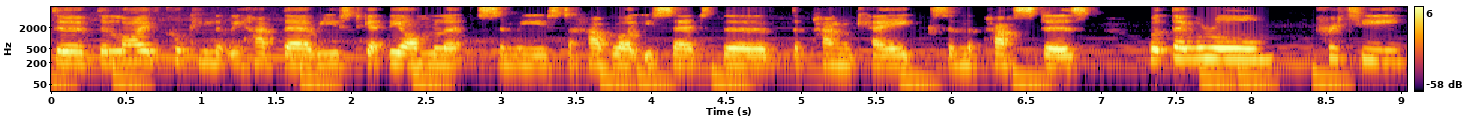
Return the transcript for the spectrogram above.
the the live cooking that we had there, we used to get the omelets and we used to have, like you said, the the pancakes and the pastas, but they were all pretty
